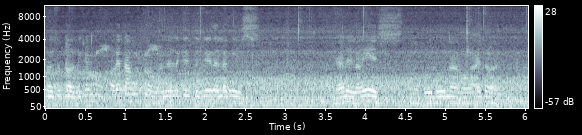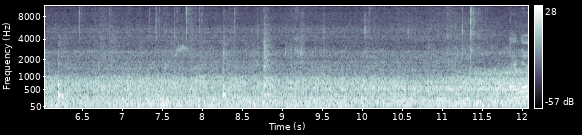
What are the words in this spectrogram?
Ito, ito, ito. Pakita mo ito. Ano nilagay ito dyan na langis. Yan eh, langis. Tumutulo na mga idol. Nyo.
